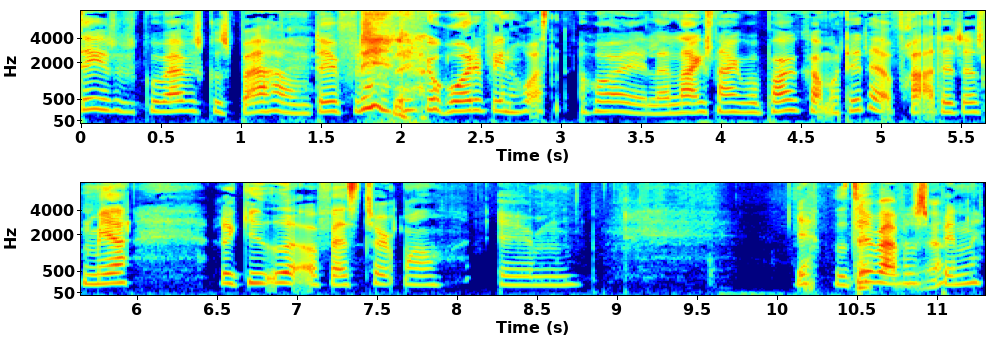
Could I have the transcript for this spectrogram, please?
det kunne være, at vi skulle spørge ham om det, fordi det kan hurtigt blive en, hurtig, hurtig, eller en lang snak, hvor pokker kommer det der fra, det der sådan mere rigide og fasttømrede. Øhm, ja, så det er i hvert fald Ja. spændende.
